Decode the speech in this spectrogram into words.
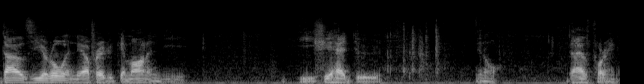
dial zero, and the operator came on, and he, he, she had to, you know, dial for him.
